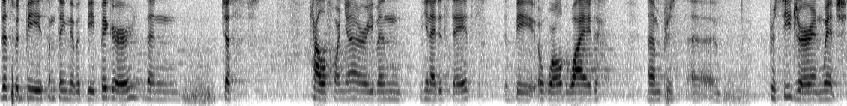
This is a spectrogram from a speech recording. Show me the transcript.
this would be something that would be bigger than just California or even the United States. It'd be a worldwide um, uh, procedure in which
